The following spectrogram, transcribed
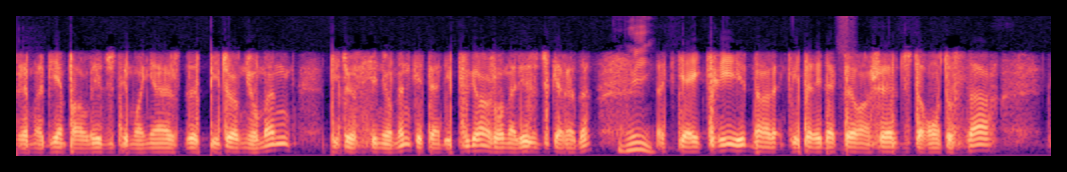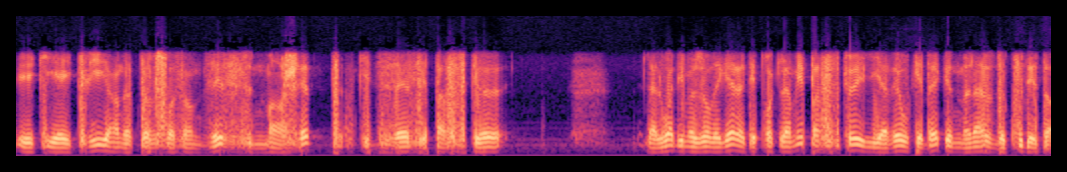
j'aimerais bien parler du témoignage de Peter Newman, Peter C. Newman, qui est un des plus grands journalistes du Canada, euh, qui a écrit, dans, qui était rédacteur en chef du Toronto Star, et qui a écrit en octobre 70 une manchette qui disait c'est parce que la loi des mesures de guerre a été proclamée parce qu'il y avait au Québec une menace de coup d'État.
